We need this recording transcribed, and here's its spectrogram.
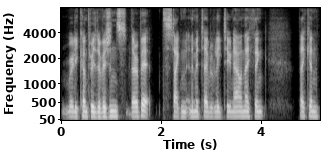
really come through the divisions. They're a bit stagnant in the mid-table of League Two now, and they think they can,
